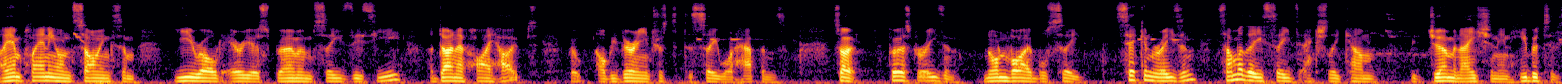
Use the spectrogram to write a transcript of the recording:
I am planning on sowing some year-old Eriospermum seeds this year. I don't have high hopes, but I'll be very interested to see what happens. So, first reason, non-viable seed. Second reason, some of these seeds actually come with germination inhibitors.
